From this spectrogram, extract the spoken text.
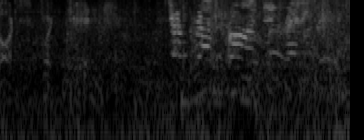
Such potential. Junkrat and ready.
